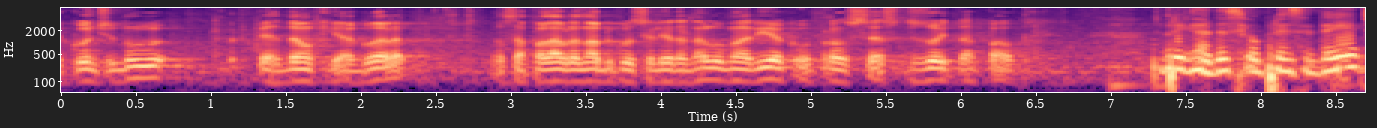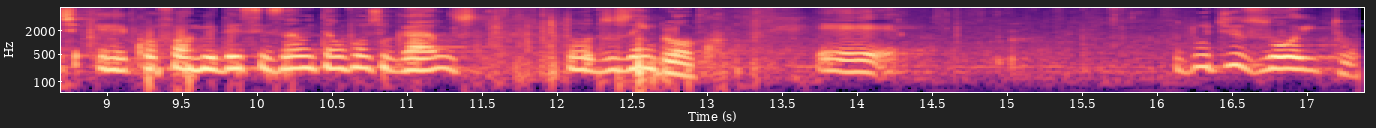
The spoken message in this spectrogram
que continua, perdão, que agora, nossa palavra nobre conselheira Ana Maria, com o processo 18 da pauta. Obrigada, senhor presidente. É, conforme decisão, então, vou julgá-los todos em bloco. É, do 18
